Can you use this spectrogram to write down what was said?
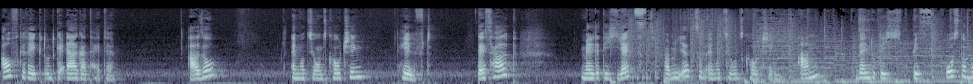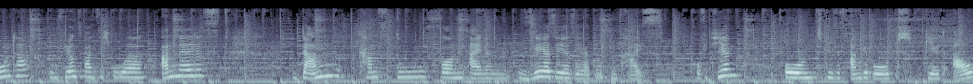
aufgeregt und geärgert hätte. Also, Emotionscoaching hilft. Deshalb melde dich jetzt bei mir zum Emotionscoaching an. Wenn du dich bis Ostermontag um 24 Uhr anmeldest, dann kannst du von einem sehr, sehr, sehr guten Preis profitieren. Und dieses Angebot gilt auch,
